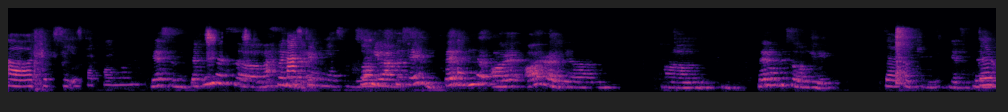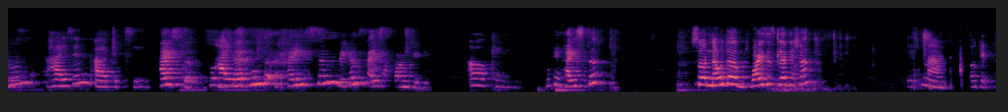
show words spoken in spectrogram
uh, Trixie, is that fine, ma'am? Yes, the hund is uh, masculine. right? Masculine, yes. So you have to say hund or or um, their hund is the only way. The, okay. Yes. Der Hund Heisen, uh, Trixie. Heist. So Heist. their hund Heisen becomes heist conjugate. Okay. Okay, heist. So now the voice is clear, Nishant? Yes, ma'am. Okay.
